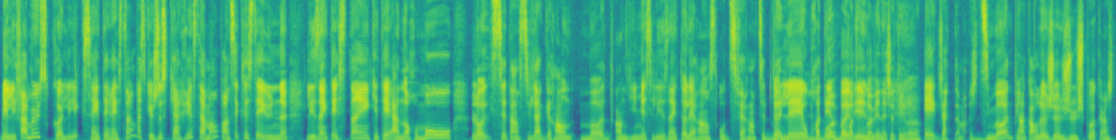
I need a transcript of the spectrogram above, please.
Mais les fameuses coliques, c'est intéressant parce que jusqu'à récemment, on pensait que c'était une, les intestins qui étaient anormaux. Là, c'est ainsi la grande mode, entre guillemets, c'est les intolérances aux différents types de lait, aux protéines bo- protéines bovines. bovines, etc. Exactement. Je dis mode, puis encore là, je juge pas quand je dis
